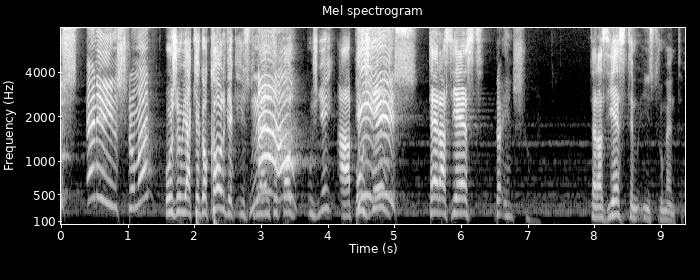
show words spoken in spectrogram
used any instrument. użył jakiegokolwiek instrumentu Now po, później, a He później is teraz jest, the instrument. teraz jest tym instrumentem.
